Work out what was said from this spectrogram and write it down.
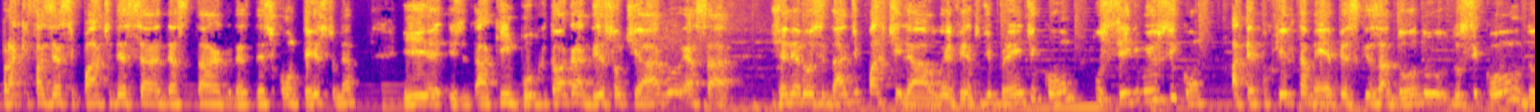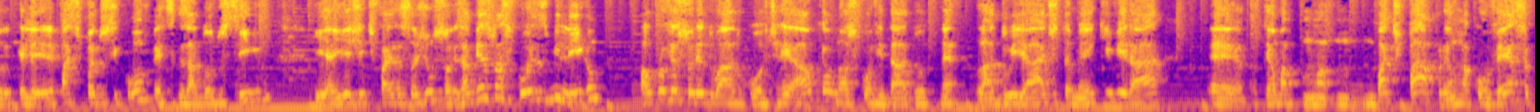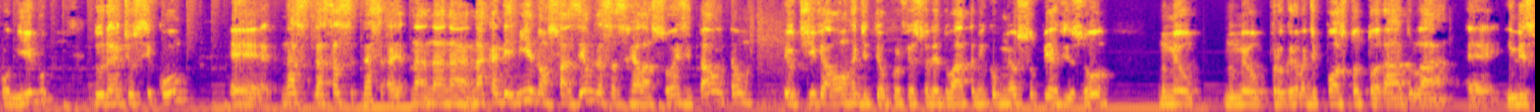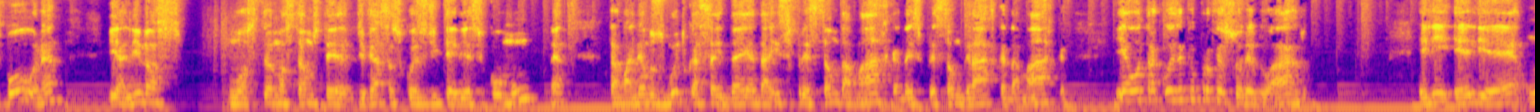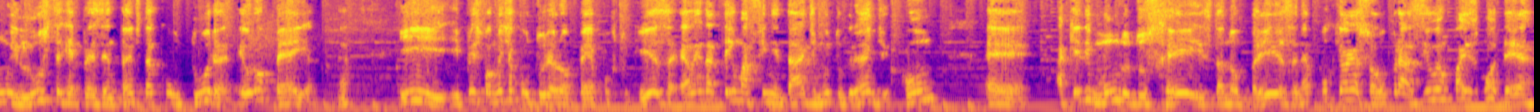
para que fizesse parte dessa, dessa, desse contexto, né? E aqui em público, então agradeço ao Tiago essa generosidade de partilhar o evento de brand com o Sigmo e o Sicom até porque ele também é pesquisador do, do SICOM, do, ele, ele é participante do SICOM, pesquisador do SIGMO, e aí a gente faz essas junções. As mesmas coisas me ligam ao professor Eduardo Corte Real, que é o nosso convidado né, lá do IAD também, que virá é, ter uma, uma, um bate-papo, né, uma conversa comigo durante o SICOM. É, nas, nessas, nessa, na, na, na, academia nós fazemos essas relações e tal, então eu tive a honra de ter o professor Eduardo também como meu supervisor no meu, no meu programa de pós-doutorado lá é, em Lisboa, né? E ali nós mostramos, mostramos ter diversas coisas de interesse comum, né? Trabalhamos muito com essa ideia da expressão da marca, da expressão gráfica da marca. E a outra coisa que o professor Eduardo, ele, ele é um ilustre representante da cultura europeia, né? E, e, principalmente a cultura europeia portuguesa, ela ainda tem uma afinidade muito grande com é, aquele mundo dos reis, da nobreza, né? Porque olha só, o Brasil é um país moderno.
